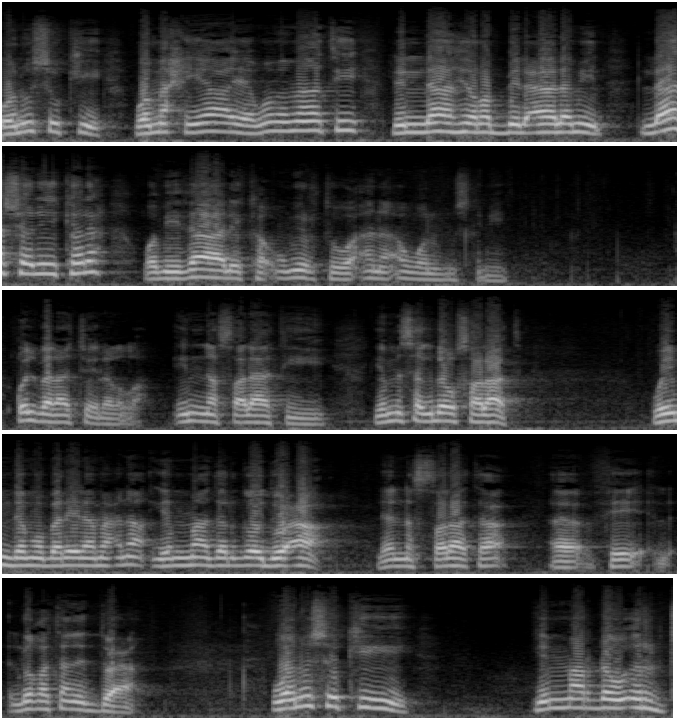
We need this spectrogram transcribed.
ونسكي ومحياي ومماتي لله رب العالمين لا شريك له وبذلك أمرت وأنا أول المسلمين قل بلاتي إلى الله إن صلاتي يمسك دو صلاة ويم دمو بليلة معنى يما درقو دعاء لأن الصلاة في لغة الدعاء. ونسكي يما ردو إرد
